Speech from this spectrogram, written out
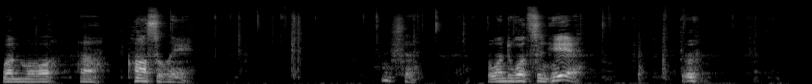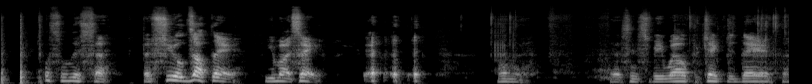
one more uh, parcel there. Yes, uh, I wonder what's in here. Uh, what's all this? Uh, the shields up there, you might say. uh, there seems to be well protected there. Uh,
